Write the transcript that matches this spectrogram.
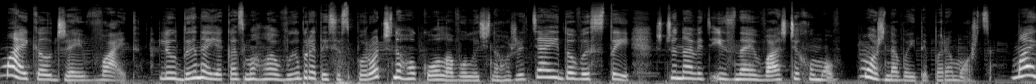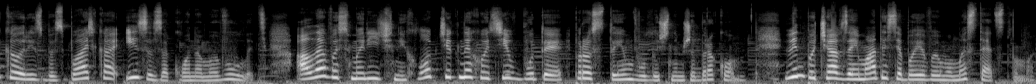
Майкл Джей Вайт людина, яка змогла вибратися з порочного кола вуличного життя і довести, що навіть із найважчих умов можна вийти переможцем. Майкл ріс без батька і за законами вулиць, але восьмирічний хлопчик не хотів бути простим вуличним жебраком. Він почав займатися бойовими мистецтвами.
